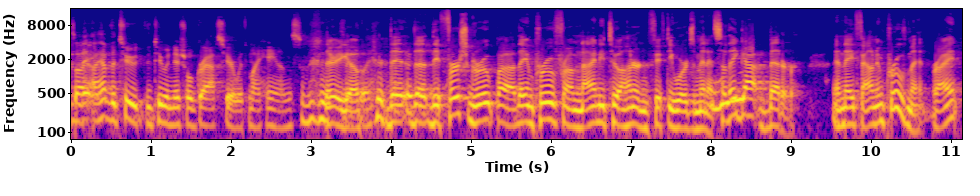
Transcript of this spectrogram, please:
so they, I have the two the two initial graphs here with my hands. There you go. the, the the first group uh, they improved from 90 to 150 words a minute, so they got better and they found improvement, right?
